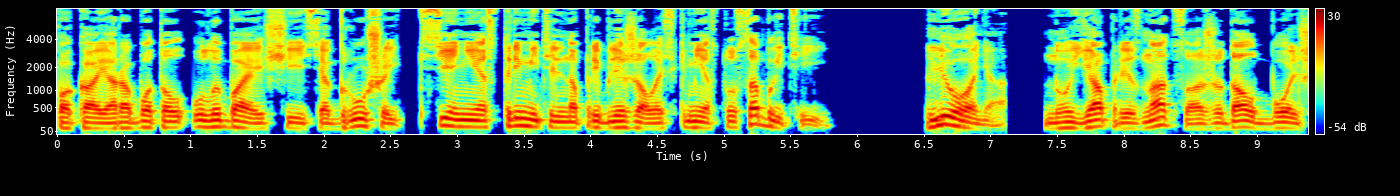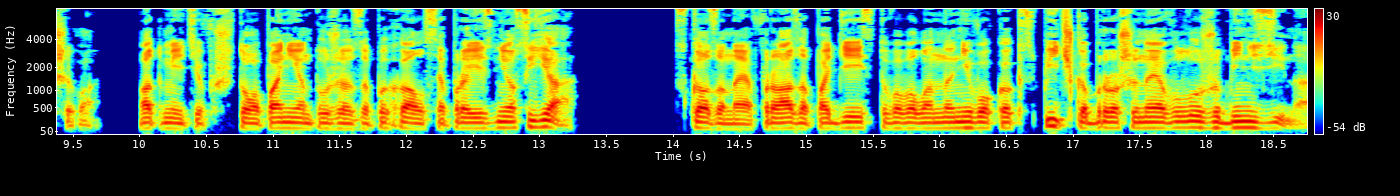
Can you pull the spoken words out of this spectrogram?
Пока я работал улыбающейся грушей, Ксения стремительно приближалась к месту событий. «Леня, но я, признаться, ожидал большего. Отметив, что оппонент уже запыхался, произнес я. Сказанная фраза подействовала на него, как спичка, брошенная в лужу бензина.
